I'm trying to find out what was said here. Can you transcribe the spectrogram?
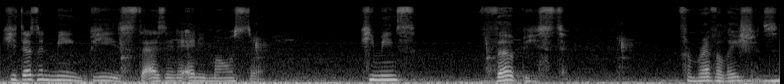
He doesn't mean beast as in any monster. He means the beast from Revelations.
